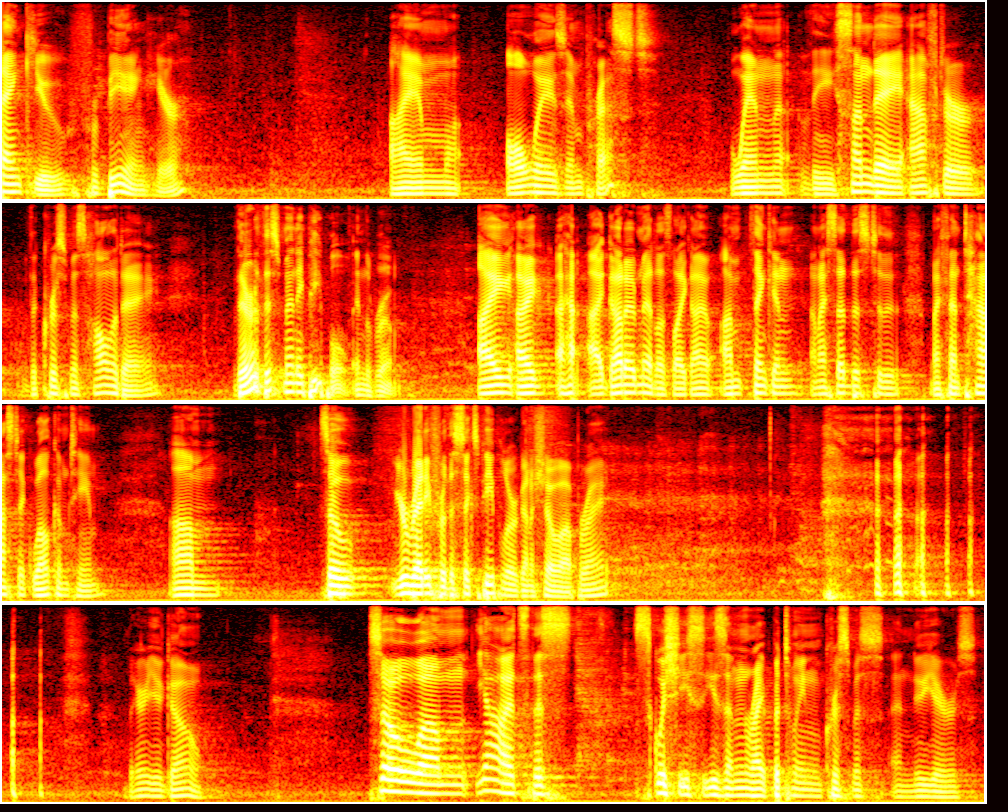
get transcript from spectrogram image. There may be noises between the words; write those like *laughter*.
thank you for being here. I am always impressed when the Sunday after the Christmas holiday, there are this many people in the room. I, I, I, I gotta admit, it's like I, I'm thinking, and I said this to the, my fantastic welcome team. Um, so you're ready for the six people who are gonna show up, right? *laughs* there you go. So, um, yeah, it's this squishy season right between Christmas and New Year's.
